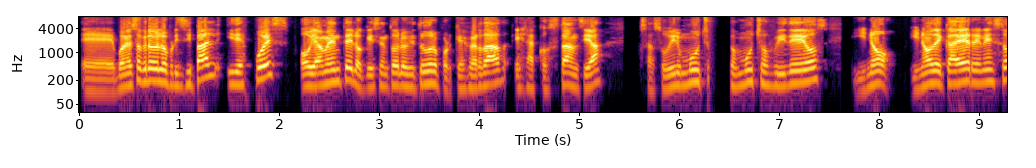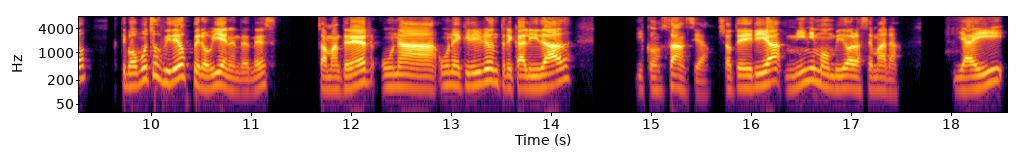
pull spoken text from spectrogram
Eh, bueno, eso creo que es lo principal. Y después, obviamente, lo que dicen todos los youtubers, porque es verdad, es la constancia. O sea, subir muchos, muchos videos y no, y no decaer en eso. Tipo, muchos videos, pero bien, ¿entendés? O sea, mantener una, un equilibrio entre calidad y constancia. Yo te diría mínimo un video a la semana. Y ahí,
